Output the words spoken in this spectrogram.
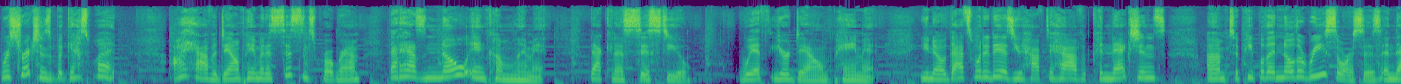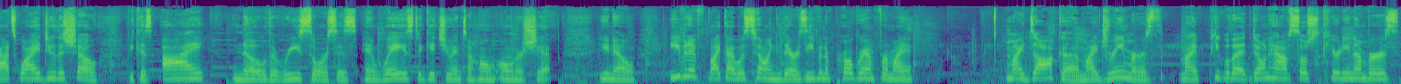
restrictions, but guess what? I have a down payment assistance program that has no income limit that can assist you with your down payment. You know, that's what it is. You have to have connections um, to people that know the resources. And that's why I do the show, because I know the resources and ways to get you into home ownership. You know, even if, like I was telling you, there's even a program for my my DACA, my dreamers, my people that don't have social security numbers,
